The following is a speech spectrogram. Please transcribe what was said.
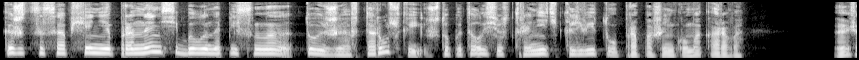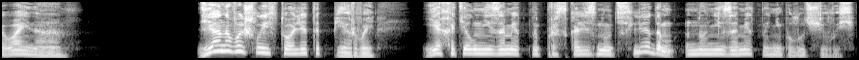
Кажется, сообщение про Нэнси было написано той же авторучкой, что пыталась устранить клевету про Пашеньку Макарова. Это война. Диана вышла из туалета первой. Я хотел незаметно проскользнуть следом, но незаметно не получилось.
